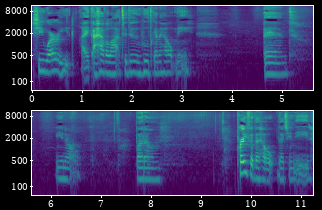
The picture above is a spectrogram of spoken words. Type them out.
she worried. Like, I have a lot to do. Who's going to help me? And, you know, but um, pray for the help that you need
